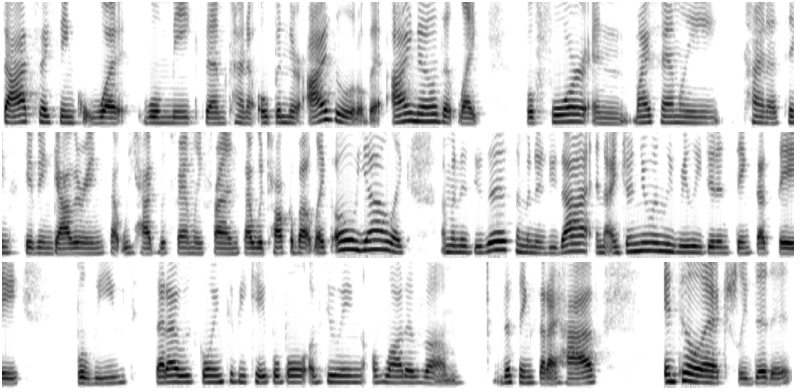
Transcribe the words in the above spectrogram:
that's i think what will make them kind of open their eyes a little bit i know that like before in my family kind of Thanksgiving gatherings that we had with family friends, I would talk about, like, oh, yeah, like I'm going to do this, I'm going to do that. And I genuinely really didn't think that they believed that I was going to be capable of doing a lot of um, the things that I have until I actually did it.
